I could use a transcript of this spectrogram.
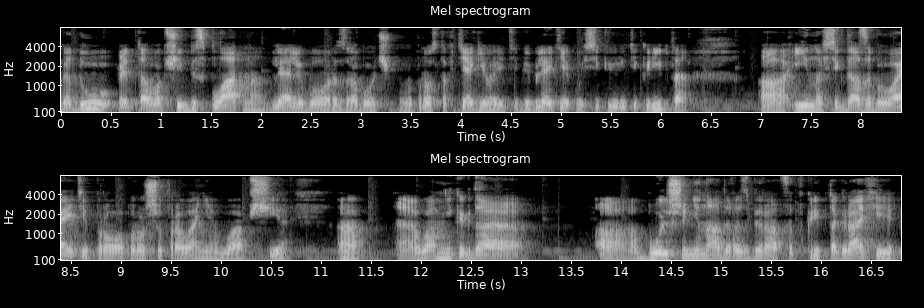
году это вообще бесплатно для любого разработчика. Вы просто втягиваете библиотеку Security Crypto а, и навсегда забываете про вопрос шифрования вообще. А, а, вам никогда а больше не надо разбираться в криптографии,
